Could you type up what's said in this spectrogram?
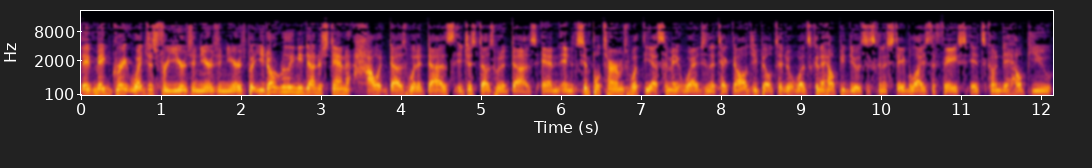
they've made great wedges for years and years and years, but you don't really need to understand how it does what it does. It just does what it does. And in simple terms, what the SM8 wedge and the technology built into it, what's going to help you do is it's going to stabilize the face. It's going to help you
